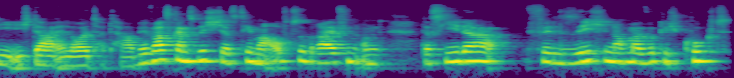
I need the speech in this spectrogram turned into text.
die ich da erläutert habe. Mir war es ganz wichtig, das Thema aufzugreifen und dass jeder für sich nochmal wirklich guckt,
